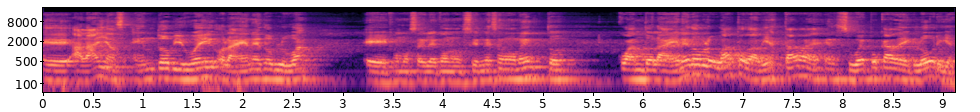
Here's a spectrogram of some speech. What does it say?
eh, Alliance, NWA o la NWA, eh, como se le conoció en ese momento, cuando la NWA todavía estaba en, su época de gloria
